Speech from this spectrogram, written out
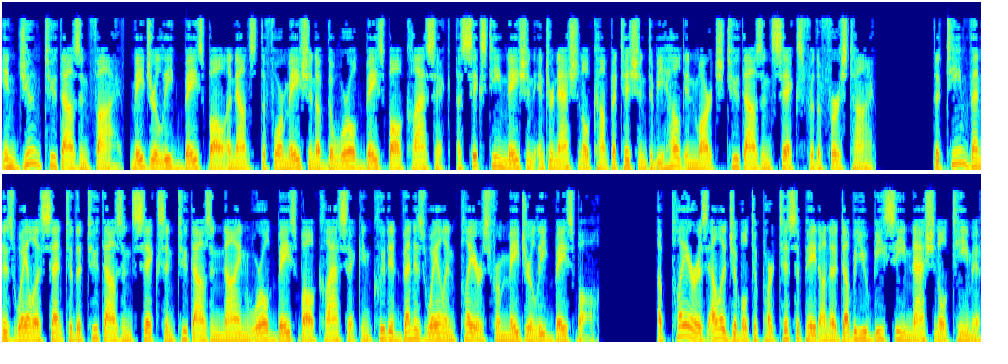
In June 2005, Major League Baseball announced the formation of the World Baseball Classic, a 16-nation international competition to be held in March 2006 for the first time. The team Venezuela sent to the 2006 and 2009 World Baseball Classic included Venezuelan players from Major League Baseball. A player is eligible to participate on a WBC national team if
